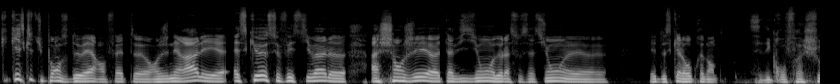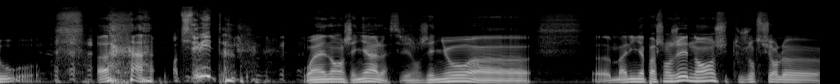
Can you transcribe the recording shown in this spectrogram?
Qu'est-ce que tu penses de R en fait en général? Et est-ce que ce festival a changé ta vision de l'association et de ce qu'elle représente? C'est des gros fachos. Antisémite Ouais, non, génial. C'est des gens géniaux. Euh, euh, ma ligne n'a pas changé, non. Je suis toujours sur, le,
